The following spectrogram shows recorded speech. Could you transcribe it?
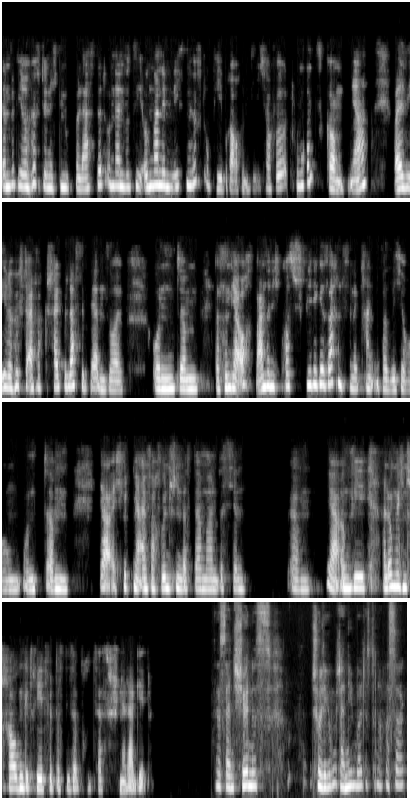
dann wird ihre Hüfte nicht genug belastet und dann wird sie irgendwann den nächsten Hüft-OP brauchen, die ich hoffe, drum rumzukommen, ja, weil sie ihre Hüfte einfach gescheit belastet werden soll. Und ähm, das sind ja auch wahnsinnig kostspielige Sachen für eine Krankenversicherung. Und ähm, ja, ich würde mir einfach wünschen, dass da mal ein bisschen ähm, ja irgendwie an irgendwelchen Schrauben gedreht wird, dass dieser Prozess schneller geht. Das ist ein schönes. Entschuldigung, Janine, wolltest du noch was sagen?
